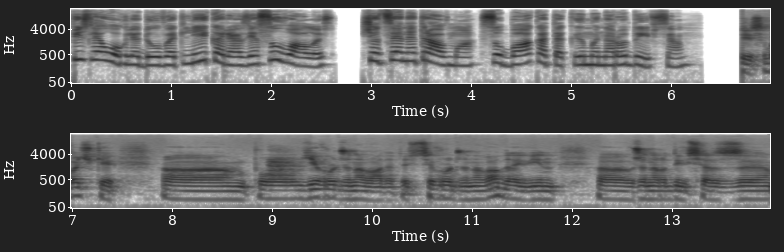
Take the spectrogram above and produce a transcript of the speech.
Після огляду ветлікаря з'ясувалось, що це не травма, собака такими народився. Цієї собачки е, по, є вроджена вада. Тобто це вроджена вада, він е, вже народився з е,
